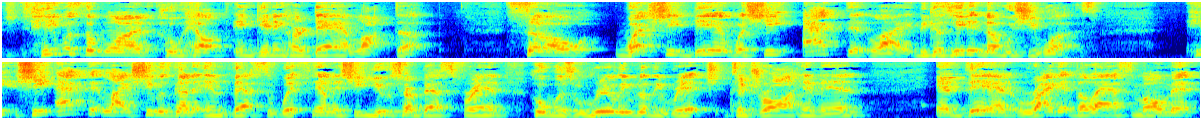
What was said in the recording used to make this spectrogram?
he was the one who helped in getting her dad locked up. So what she did was she acted like because he didn't know who she was. He, she acted like she was going to invest with him and she used her best friend who was really really rich to draw him in. And then right at the last moment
